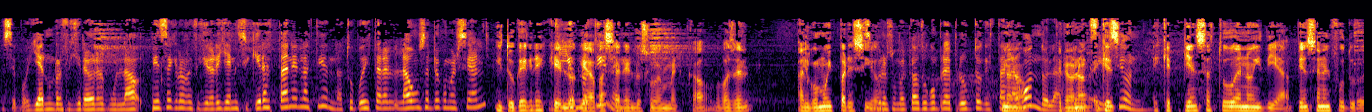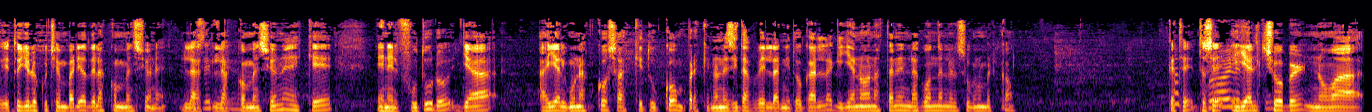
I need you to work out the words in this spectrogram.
no sé, pues ya en un refrigerador en algún lado. Piensa que los refrigeradores ya ni siquiera están en las tiendas. Tú puedes estar al lado de un centro comercial. ¿Y tú qué crees que es lo que va a pasar tienen. en los supermercados? Va a ser algo muy Sí, parecido. pero en el supermercado tú compras el producto que está No, en la góndola, pero en la es que, exhibición. es que piensas tú en hoy día, piensa en el futuro. Y esto yo lo escuché en varias de las convenciones. Las, convenciones es que en el futuro ya hay algunas cosas que tú compras que no necesitas verlas ni tocarlas que ya no van a estar en las góndolas del supermercado. ¿Cachai? Ah, Entonces ya el shopper no va,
